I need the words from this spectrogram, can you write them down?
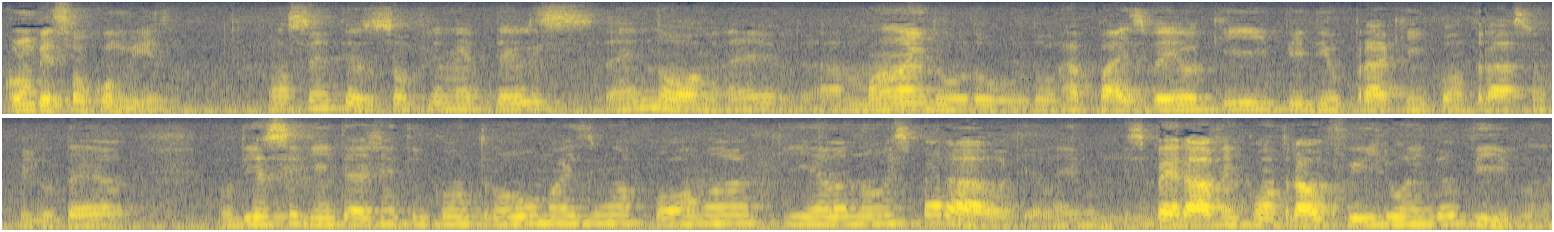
conversou com mesmo. Com certeza, o sofrimento deles é enorme, né? A mãe do, do, do rapaz veio aqui e pediu para que encontrasse um filho dela. No dia seguinte a gente encontrou, mas de uma forma que ela não esperava, que ela esperava encontrar o filho ainda vivo. Né?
